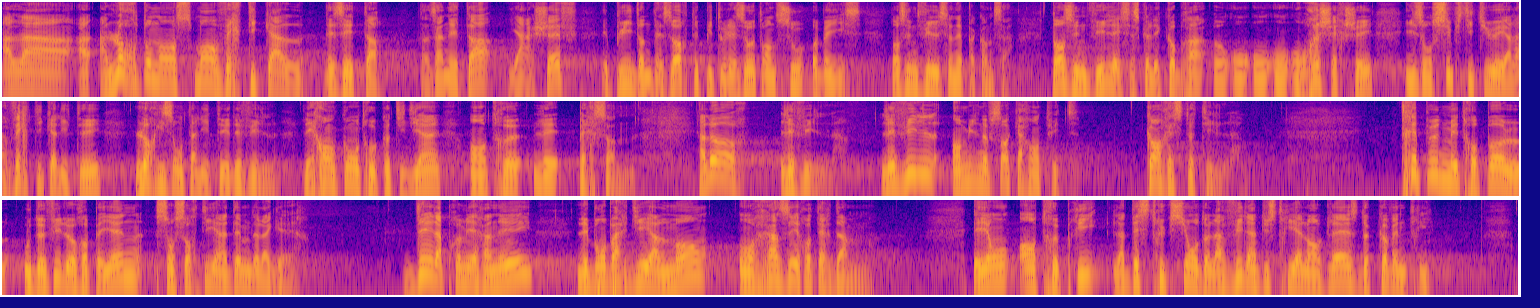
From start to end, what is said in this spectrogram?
à l'ordonnancement vertical des États. Dans un État, il y a un chef, et puis il donne des ordres, et puis tous les autres en dessous obéissent. Dans une ville, ce n'est pas comme ça. Dans une ville, et c'est ce que les Cobras ont, recherché, ils ont substitué à la verticalité l'horizontalité des villes, les rencontres au quotidien entre les personnes. Alors, les villes. Les villes en 1948, qu'en reste-t-il? Très peu de métropoles ou de villes européennes sont sorties indemnes de la guerre. Dès la première année, les bombardiers allemands ont rasé Rotterdam et ont entrepris la destruction de la ville industrielle anglaise de Coventry,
